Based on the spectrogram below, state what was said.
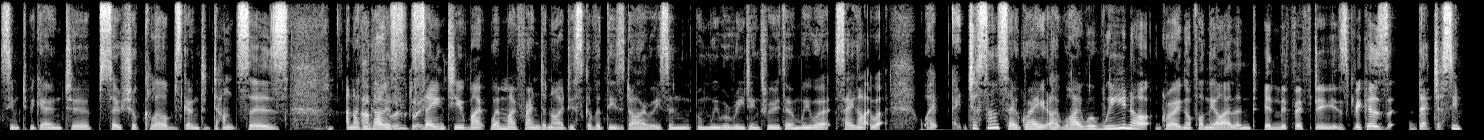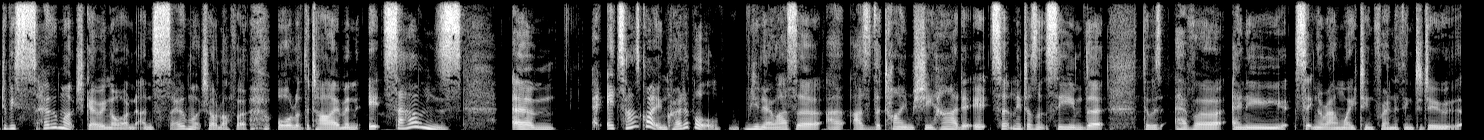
seemed to be going to social clubs, going to dances. And I think I was saying to you, my, when my friend and I discovered these diaries and, and we were reading through them, we were saying, like, "Well, well, it just sounds so great. Like, why were we not growing up on the island in the 50s? Because there just seemed to be so much going on and so much on offer all of the time. And it sounds. Um, it sounds quite incredible, you know, as a, as the time she had. It, it certainly doesn't seem that there was ever any sitting around waiting for anything to do.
